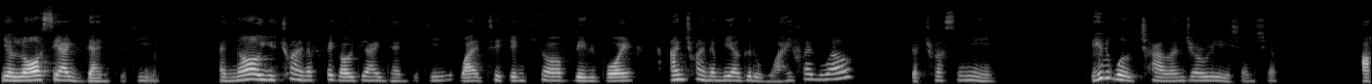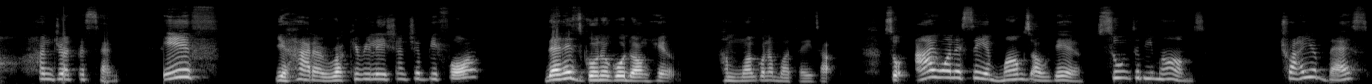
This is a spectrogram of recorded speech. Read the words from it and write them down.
You lost your identity. And now you're trying to figure out your identity while taking care of baby boy and trying to be a good wife as well. But trust me, it will challenge your relationship a hundred percent. If you had a rocky relationship before, then it's gonna go downhill. I'm not gonna butter it up. So I want to say, moms out there, soon to be moms, try your best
